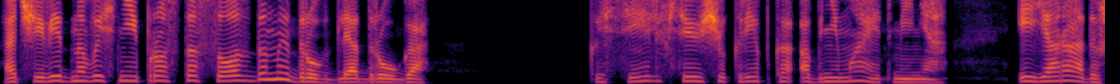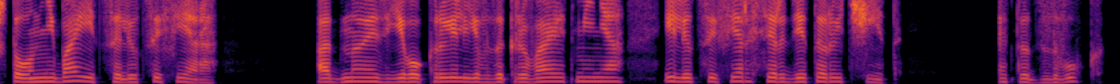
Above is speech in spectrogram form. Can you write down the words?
Очевидно, вы с ней просто созданы друг для друга». Кассиэль все еще крепко обнимает меня, и я рада, что он не боится Люцифера. Одно из его крыльев закрывает меня, и Люцифер сердито рычит. Этот звук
